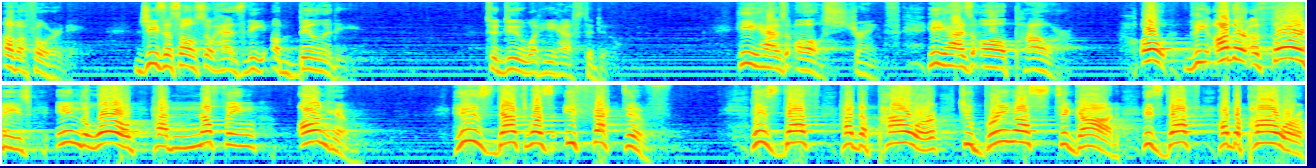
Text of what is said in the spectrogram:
of authority, Jesus also has the ability to do what he has to do. He has all strength, he has all power. Oh, the other authorities in the world had nothing on him. His death was effective. His death had the power to bring us to God. His death had the power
